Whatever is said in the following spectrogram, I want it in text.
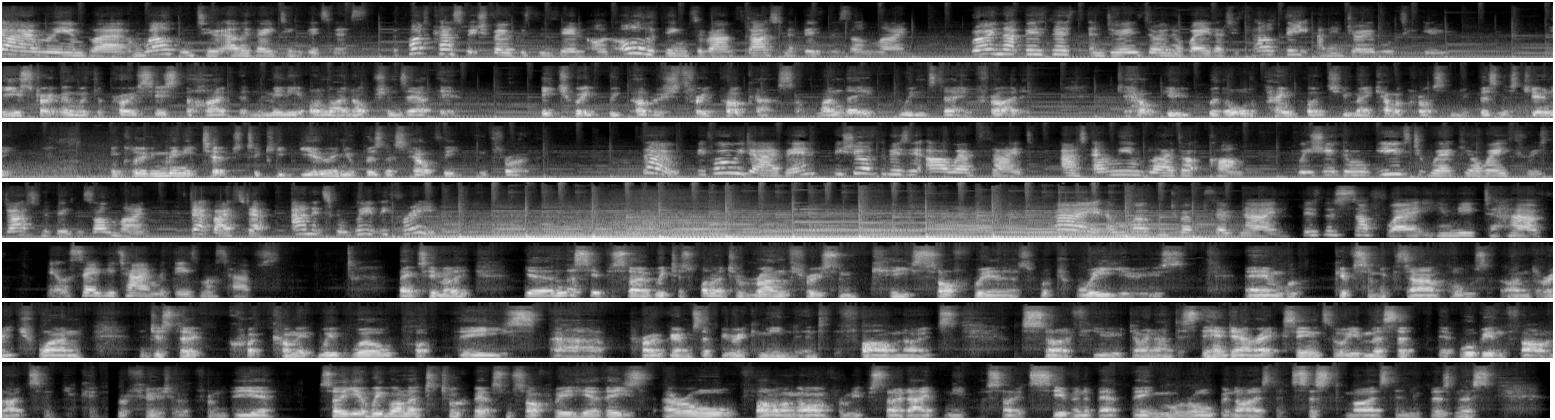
are Emily and Blair, and welcome to Elevating Business, the podcast which focuses in on all the things around starting a business online, growing that business, and doing so in a way that is healthy and enjoyable to you. Are you struggling with the process, the hype, and the many online options out there? Each week, we publish three podcasts on Monday, Wednesday, and Friday to help you with all the pain points you may come across in your business journey, including many tips to keep you and your business healthy and thriving. So, before we dive in, be sure to visit our website at emilyandblair.com, which you can use to work your way through starting a business online step by step, and it's completely free. Hi, and welcome to episode 9 Business Software You Need to Have. It'll save you time with these must haves. Thanks, Emily. Yeah, in this episode, we just wanted to run through some key softwares which we use, and we'll give some examples under each one. Just a quick comment we will put these uh, programs that we recommend into the file notes. So if you don't understand our accents or you miss it, it will be in the file notes and you can refer to it from there. So yeah, we wanted to talk about some software here. These are all following on from episode eight and episode seven about being more organized and systemized in your business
